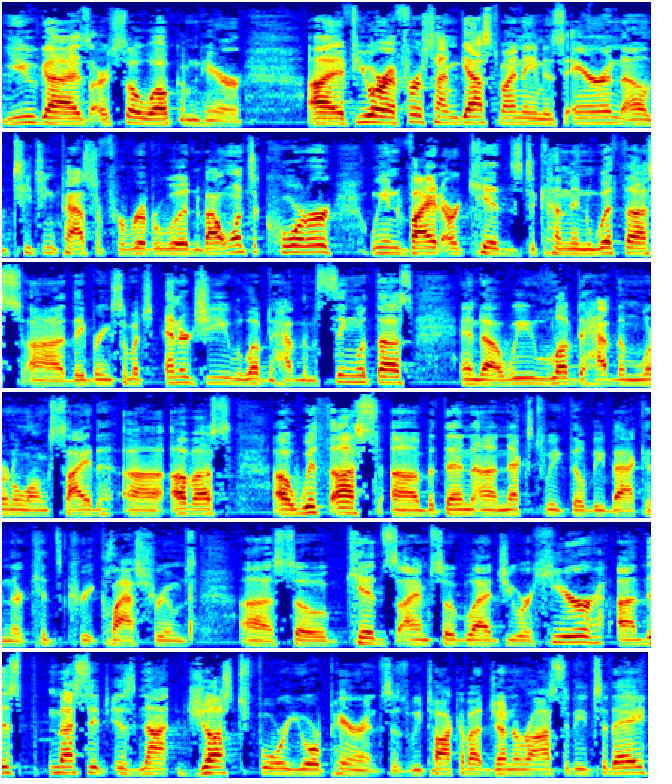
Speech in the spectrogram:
you guys are so welcome here. Uh, if you are a first time guest, my name is Aaron, a teaching pastor for Riverwood. About once a quarter, we invite our kids to come in with us. Uh, they bring so much energy. We love to have them sing with us, and uh, we love to have them learn alongside uh, of us, uh, with us. But then next week, they'll be back in their Kids Creek classrooms. so, kids, I am so glad you are here. this message is not just for your parents. As we talk about generosity today,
